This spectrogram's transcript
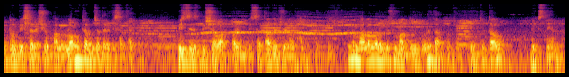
একদম ভিসা রেশিও ভালো লং টার্ম যাদের ভিসা থাকে business visa work permit visa তাদের জন্য ভালো। ভালো ভালো কিছু মাধ্যম করে তারপর যান কিন্তু তাও রিক্স নেন না।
